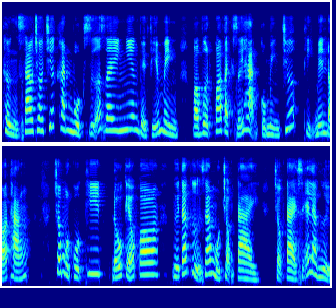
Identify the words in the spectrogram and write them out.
thừng sao cho chiếc khăn buộc giữa dây nghiêng về phía mình và vượt qua vạch giới hạn của mình trước thì bên đó thắng. Trong một cuộc thi đấu kéo co, người ta cử ra một trọng tài. Trọng tài sẽ là người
